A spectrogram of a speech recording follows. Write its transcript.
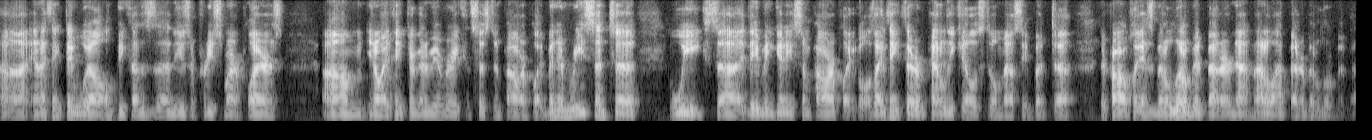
uh, and I think they will because these are pretty smart players um, you know, I think they're going to be a very consistent power play. But in recent uh, weeks, uh, they've been getting some power play goals. I think their penalty kill is still messy, but uh, their power play has been a little bit better. Not not a lot better, but a little bit better.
